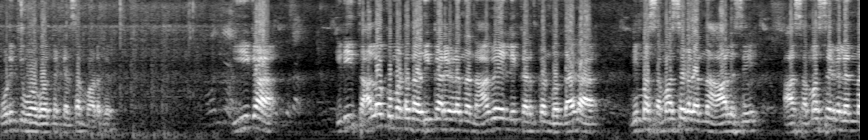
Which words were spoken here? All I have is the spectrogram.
ಹುಡುಕಿ ಹೋಗುವಂತ ಕೆಲಸ ಮಾಡಬೇಕು. ಈಗ ಇಡೀ ತಾಲೂಕು ಮಟ್ಟದ ಅಧಿಕಾರಿಗಳನ್ನ ನಾವೇ ಇಲ್ಲಿ ಕರೆದುಕೊಂಡು ಬಂದಾಗ ನಿಮ್ಮ ಸಮಸ್ಯೆಗಳನ್ನ ಆಲಿಸಿ, ಆ ಸಮಸ್ಯೆಗಳನ್ನ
